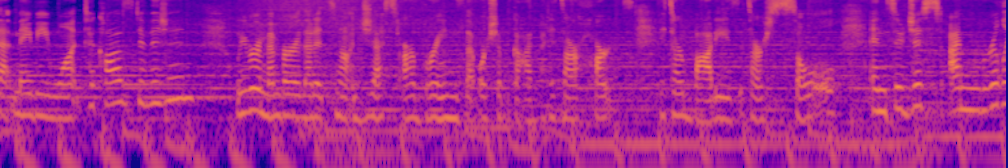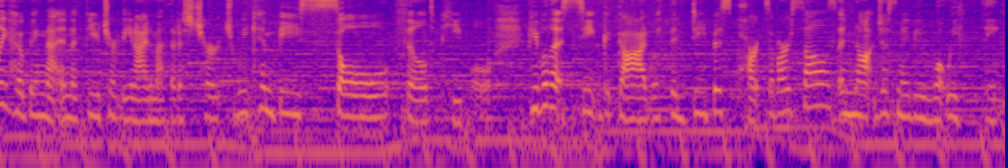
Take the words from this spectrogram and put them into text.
that maybe want to cause division. We remember that it's not just our brains that worship God, but it's our hearts, it's our bodies, it's our soul. And so just, I'm really hoping that in the future of the United Methodist Church, we can be soul-filled people. People that seek God with the deepest parts of ourselves and not just maybe what we think.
